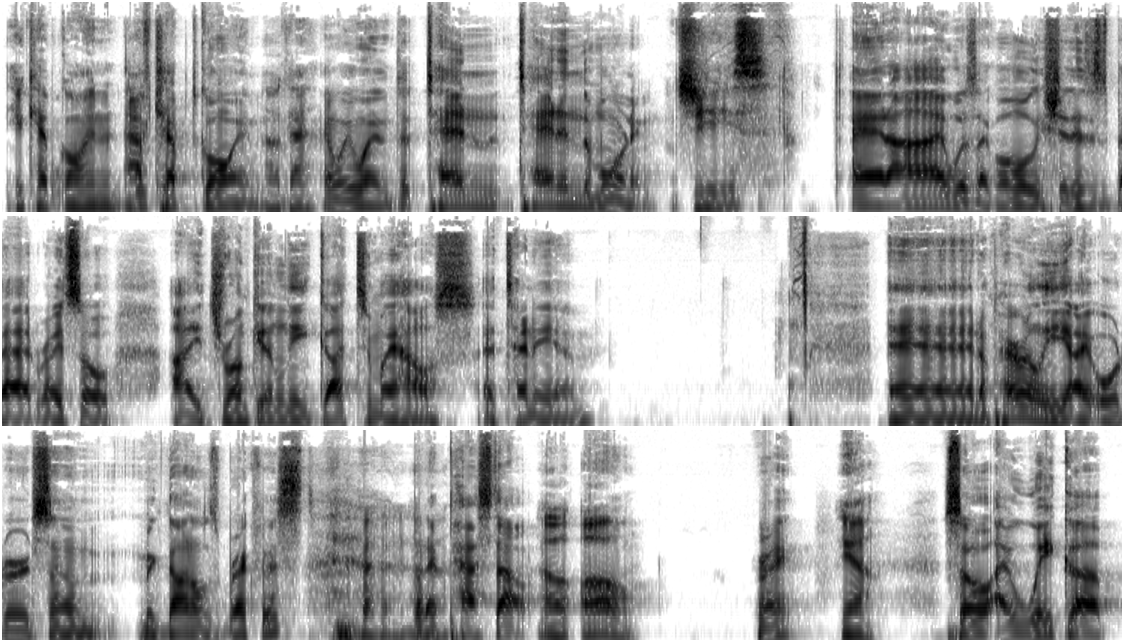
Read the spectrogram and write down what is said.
You kept going after. we kept going Okay. and we went to 10 10 in the morning Jeez. and I was like holy shit this is bad right so I drunkenly got to my house at 10 a.m and apparently I ordered some McDonald's breakfast but I passed out Oh. Oh. right Yeah. So I wake up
